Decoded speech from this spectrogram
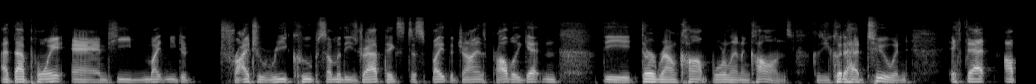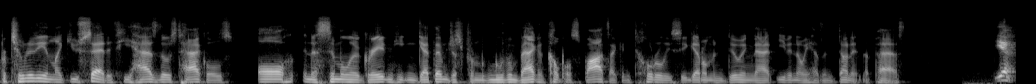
at that point, and he might need to try to recoup some of these draft picks, despite the Giants probably getting the third round comp, for Landon Collins, because you could have had two. And if that opportunity, and like you said, if he has those tackles all in a similar grade and he can get them just from moving back a couple spots, I can totally see Gettleman doing that, even though he hasn't done it in the past. Yeah,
